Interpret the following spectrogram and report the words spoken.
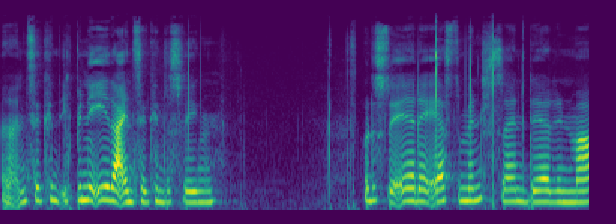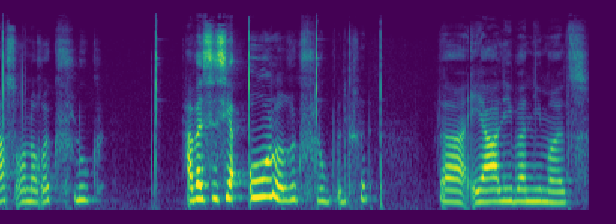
Ein Einzelkind. Ich bin eh der Einzelkind, deswegen. Würdest du eher der erste Mensch sein, der den Mars ohne Rückflug. Aber es ist ja ohne Rückflug betritt. Ja, ja, lieber niemals.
